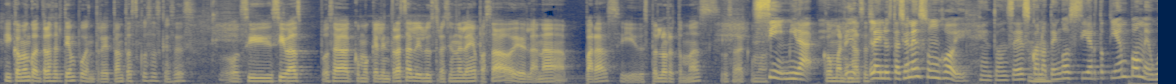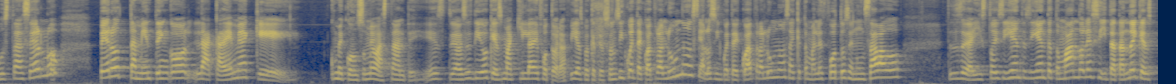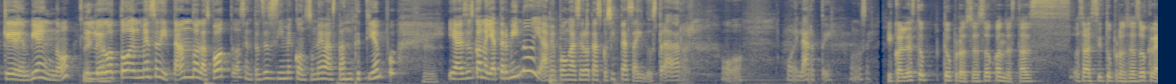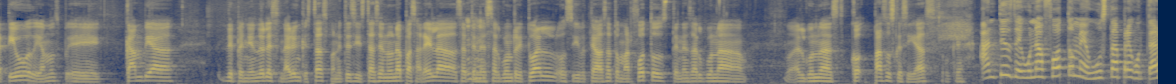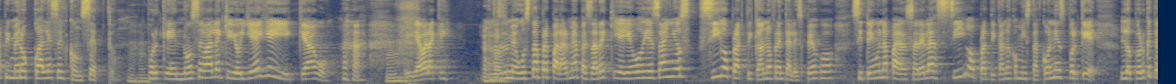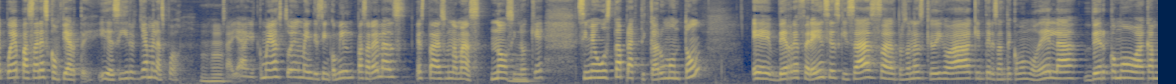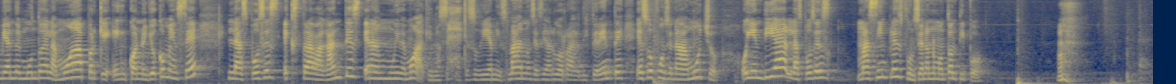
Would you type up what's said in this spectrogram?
¿Y cómo encontrás el tiempo entre tantas cosas que haces? O si, si vas, o sea, como que le entraste a la ilustración el año pasado y de la nada paras y después lo retomas, o sea, ¿cómo, Sí, mira, ¿cómo manejas eso? la ilustración es un hobby, entonces cuando tengo cierto tiempo me gusta hacerlo, pero también tengo la academia que me consume bastante. Es, a veces digo que es maquila de fotografías, porque son 54 alumnos y a los 54 alumnos hay que tomarles fotos en un sábado. Entonces ahí estoy siguiente, siguiente, tomándoles y tratando de que queden bien, ¿no? y luego todo el mes editando las fotos, entonces sí me consume bastante tiempo. Y a veces cuando ya termino, ya me pongo a hacer otras cositas, a ilustrar o, o el arte, o no sé. ¿Y cuál es tu, tu, proceso cuando estás, o sea, si tu proceso creativo, digamos, eh, cambia dependiendo del escenario en que estás. Ponete si estás en una pasarela, o sea, tenés algún ritual, o si te vas a tomar fotos, tenés alguna algunos pasos que sigas okay. Antes de una foto me gusta preguntar primero cuál es el concepto, porque no se vale que yo llegue y ¿qué hago? ¿Y ahora qué? Entonces me gusta prepararme a pesar de que ya llevo 10 años, sigo practicando frente al espejo. Si tengo una pasarela, sigo practicando con mis tacones porque lo peor que te puede pasar es confiarte y decir, ya me las puedo. o sea, ya, como ya estoy en 25 mil pasarelas, esta es una más. No, sino que sí me gusta practicar un montón eh, ver referencias quizás a las personas que yo digo, ah, qué interesante cómo modela, ver cómo va cambiando el mundo de la moda, porque en, cuando yo comencé, las poses extravagantes eran muy de moda, que no sé, que subía mis manos y hacía algo diferente, eso funcionaba mucho. Hoy en día las poses más simples funcionan un montón, tipo...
